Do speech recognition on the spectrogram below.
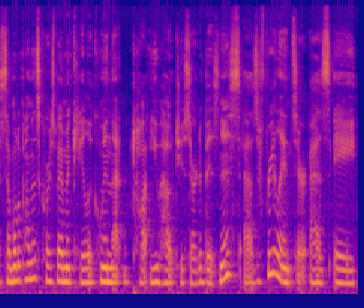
stumbled upon this course by Micala Quinn that taught you how to start a business as a freelancer, as a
